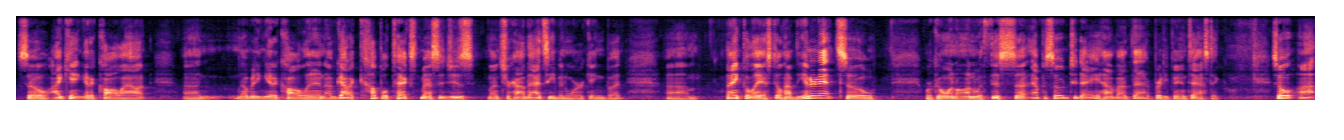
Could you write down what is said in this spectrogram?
so I can't get a call out. Uh, nobody can get a call in. I've got a couple text messages. Not sure how that's even working, but um, thankfully I still have the internet, so we're going on with this uh, episode today. How about that? Pretty fantastic. So uh,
